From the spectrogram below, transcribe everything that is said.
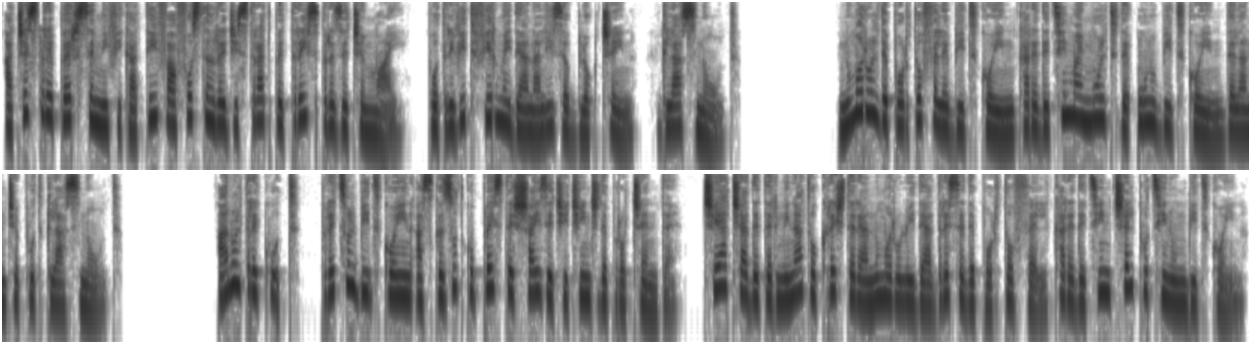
Acest reper semnificativ a fost înregistrat pe 13 mai, potrivit firmei de analiză blockchain, Glassnode. Numărul de portofele Bitcoin care dețin mai mult de 1 Bitcoin de la început Glassnode. Anul trecut, prețul Bitcoin a scăzut cu peste 65%, ceea ce a determinat o creștere a numărului de adrese de portofel care dețin cel puțin un Bitcoin.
